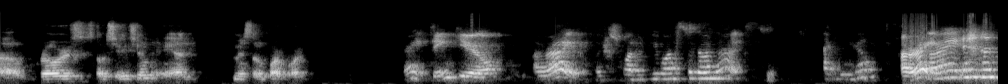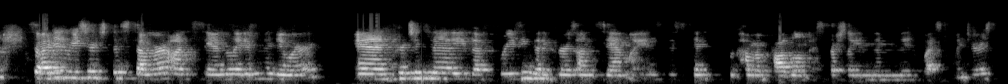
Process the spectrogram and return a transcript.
uh, Growers Association and Minnesota Farm Board. Great, thank you. All right, which one of you wants to go next? I can go. All All right. right. so I did research this summer on sand-laden manure, and particularly the freezing that occurs on sand. This can become a problem, especially in the Midwest winters,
